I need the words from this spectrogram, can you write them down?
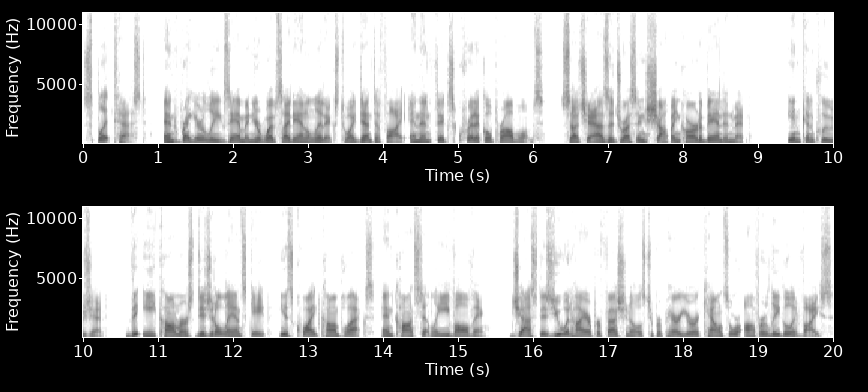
split test, and regularly examine your website analytics to identify and then fix critical problems, such as addressing shopping cart abandonment. In conclusion, the e commerce digital landscape is quite complex and constantly evolving. Just as you would hire professionals to prepare your accounts or offer legal advice,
